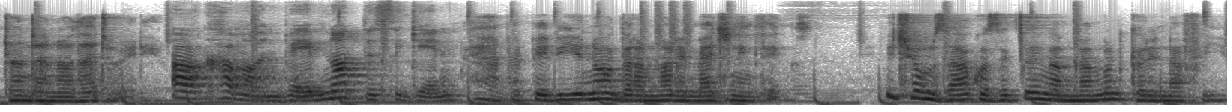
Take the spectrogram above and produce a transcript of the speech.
Don't I know that already? Oh, come on, babe. Not this again. Yeah, but baby, you know that I'm not imagining things. Ichom zakho zicinga I'm not good enough for you.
